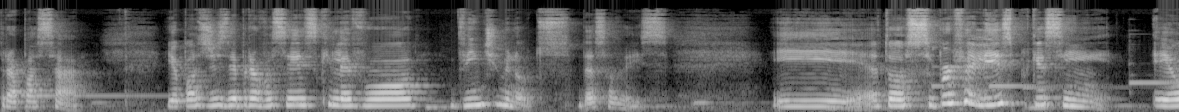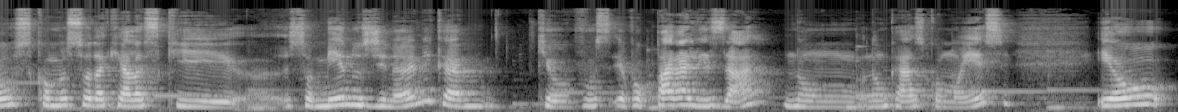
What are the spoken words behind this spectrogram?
para passar. E eu posso dizer para vocês que levou 20 minutos dessa vez. E eu tô super feliz porque assim, eu, como eu sou daquelas que sou menos dinâmica, que eu vou, eu vou paralisar num, num caso como esse, eu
